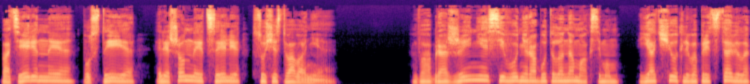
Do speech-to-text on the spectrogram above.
потерянные, пустые, лишенные цели существования. Воображение сегодня работало на максимум. Я отчетливо представила,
